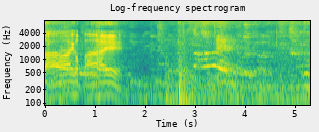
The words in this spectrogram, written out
ซ้ายเข้าไป โอ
